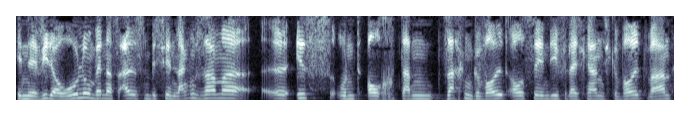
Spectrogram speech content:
in der Wiederholung, wenn das alles ein bisschen langsamer äh, ist und auch dann Sachen gewollt aussehen, die vielleicht gar nicht gewollt waren,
